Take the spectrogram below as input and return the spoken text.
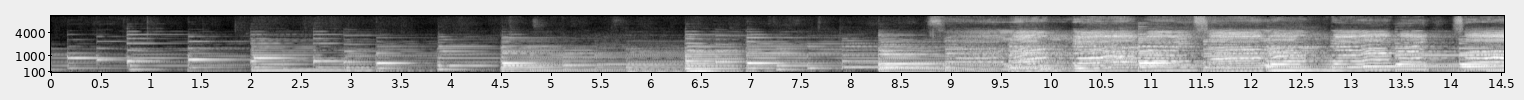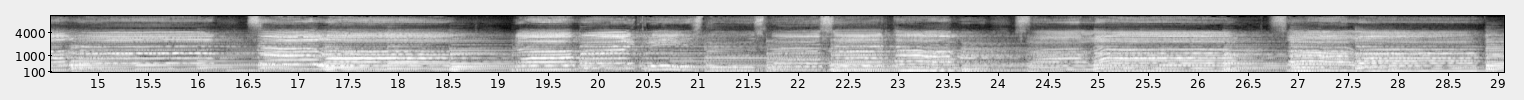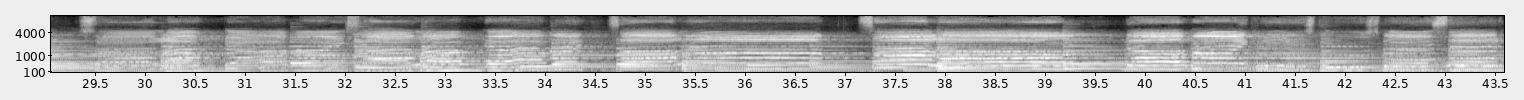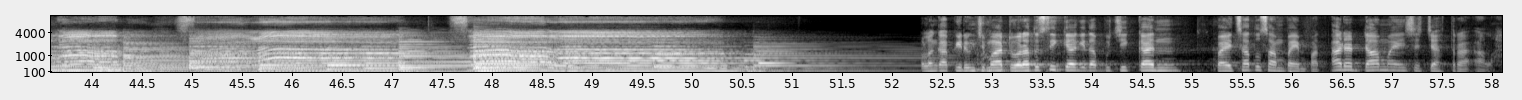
Jemaat 203 kita pujikan bait 1 sampai 4. Ada damai sejahtera Allah.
